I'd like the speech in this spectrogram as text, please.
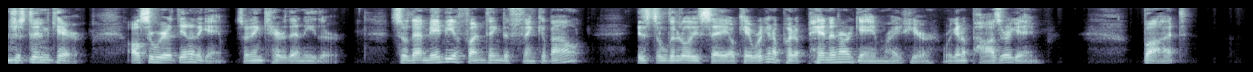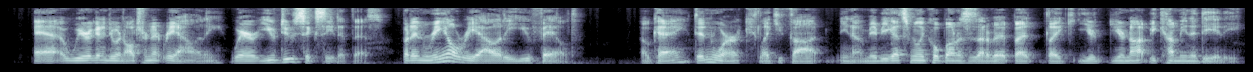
Just mm-hmm. didn't care. Also, we were at the end of the game, so I didn't care then either. So that may be a fun thing to think about is to literally say, okay, we're going to put a pin in our game right here. We're going to pause our game, but uh, we're going to do an alternate reality where you do succeed at this, but in real reality, you failed. Okay. Didn't work like you thought. You know, maybe you got some really cool bonuses out of it, but like you're, you're not becoming a deity.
